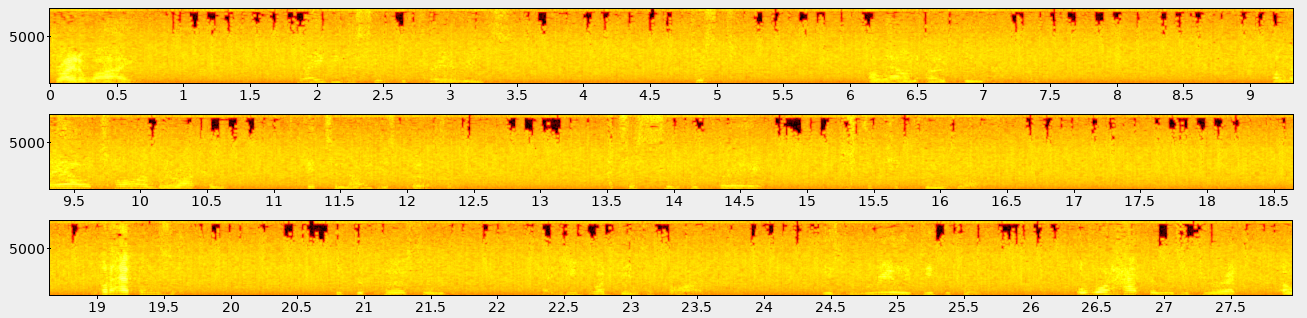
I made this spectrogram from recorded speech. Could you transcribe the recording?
straight away. Maybe the simple prayer is just allow an opening allow a time where I can get to know this person. That's a simple prayer just to kick things off. What happens if the person that you've identified is really difficult? Or what happens if you're at a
